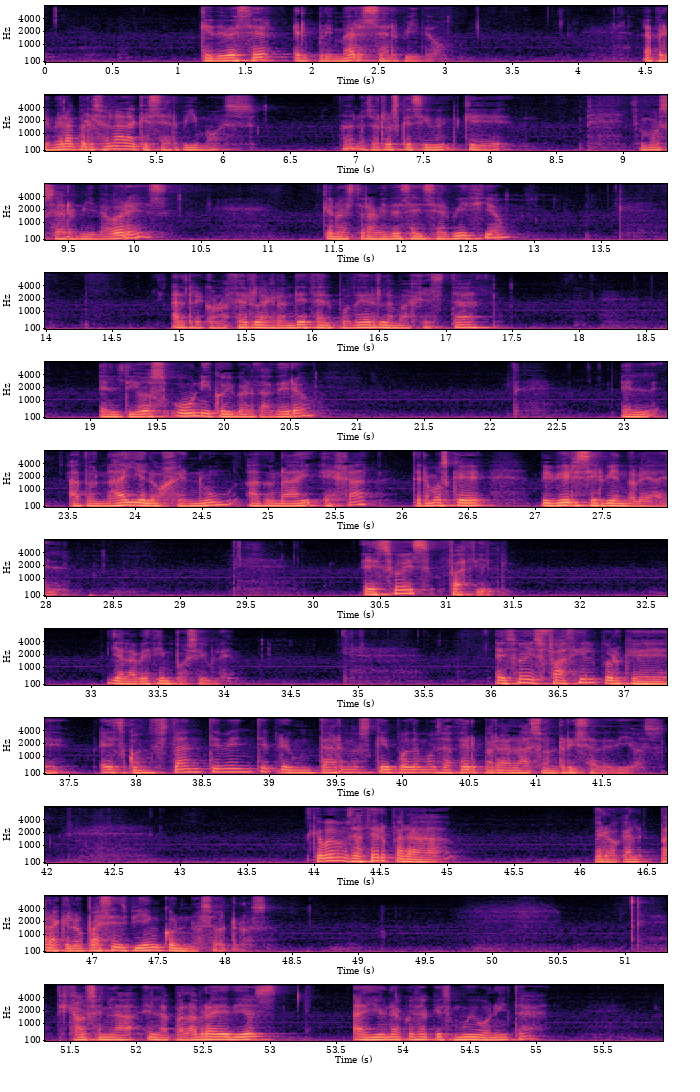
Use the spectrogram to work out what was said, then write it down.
que debe ser el primer servido la primera persona a la que servimos. Nosotros que, somos servidores, que nuestra vida es el servicio, al reconocer la grandeza, el poder, la majestad, el Dios único y verdadero, el Adonai Elohenu, Adonai Ejad, tenemos que vivir sirviéndole a Él. Eso es fácil y a la vez imposible. Eso es fácil porque es constantemente preguntarnos qué podemos hacer para la sonrisa de Dios. ¿Qué podemos hacer para, para que lo pases bien con nosotros? Fijaos, en la, en la palabra de Dios hay una cosa que es muy bonita,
